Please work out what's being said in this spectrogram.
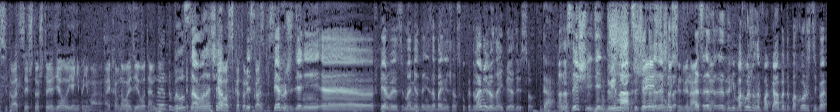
ситуации, что, что я делаю, я не понимаю. I have no idea what I'm Ну, doing. это было с самого начала. пес, который Если в каске В первый же день, они, э, в первый момент они забанили там сколько, 2 миллиона IP-адресов? Да. А на следующий день 12. шесть, это, знаешь, восемь, это- 12, Это, да, это- да. это не похоже на факап, это похоже, типа,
